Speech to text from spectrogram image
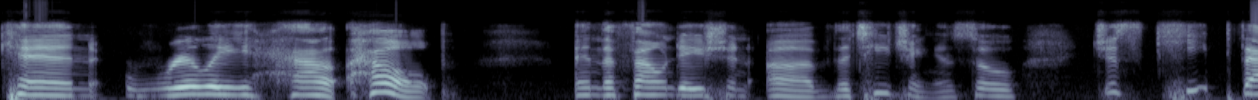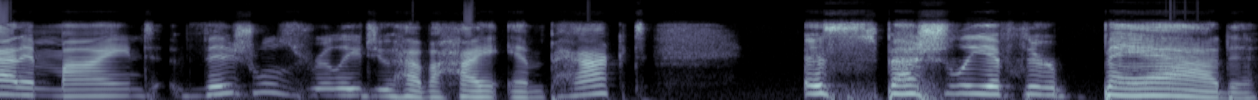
can really ha- help in the foundation of the teaching. And so just keep that in mind. Visuals really do have a high impact, especially if they're bad.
